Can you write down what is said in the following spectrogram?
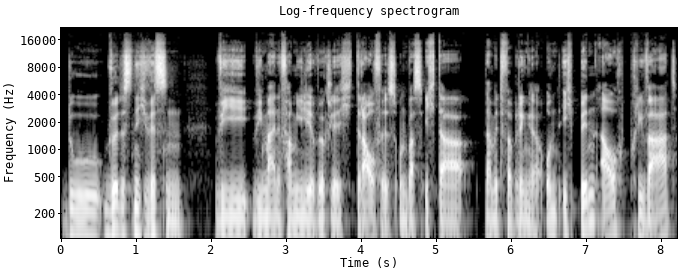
du würdest nicht wissen, wie, wie meine Familie wirklich drauf ist und was ich da damit verbringe. Und ich bin auch privat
